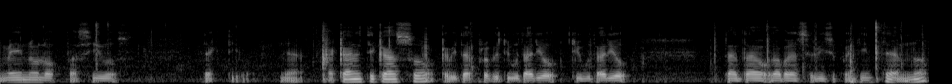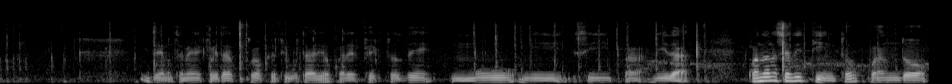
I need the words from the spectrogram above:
menos los pasivos de activo acá en este caso capital propio tributario tributario tratado para el servicio por interno y tenemos también el capital propio tributario para efectos de municipalidad cuando van a ser distintos? Cuando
